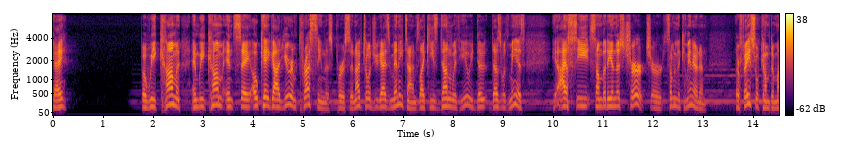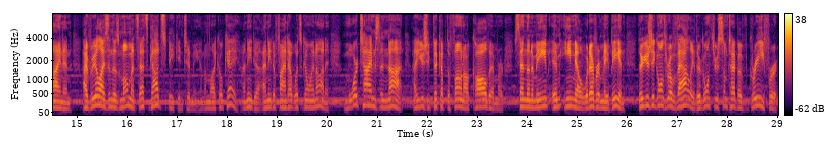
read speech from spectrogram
Okay? But we come and we come and say, okay, God, you're impressing this person. I've told you guys many times, like He's done with you, He do, does with me, is I see somebody in this church or somebody in the community, and their face will come to mind and i realize in those moments that's god speaking to me. And i'm like okay i need to i need to find out what's going on. And more times than not i usually pick up the phone i'll call them or send them an e- email whatever it may be. And they're usually going through a valley. They're going through some type of grief or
